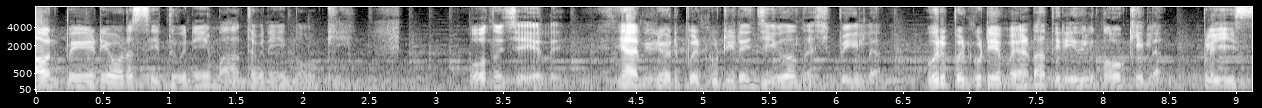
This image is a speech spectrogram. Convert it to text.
അവൻ പേടിയോടെ സിദ്ധുവിനെയും മാധവനെയും നോക്കി. ഒന്നും ചെയ്യല്ലേ. ഞാൻ ഇനി ഒരു പെൺകുട്ടിയുടെയും ജീവിതം നശിപ്പിക്കില്ല. ഒരു പെൺകുട്ടിയെ വേണ്ടാത്ത രീതിയിൽ നോക്കില്ല പ്ലീസ്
